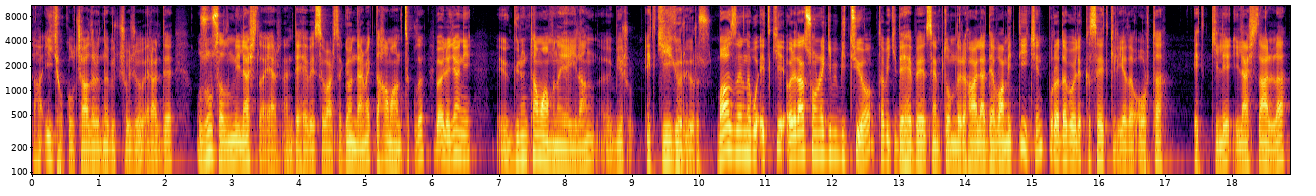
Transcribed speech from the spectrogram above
daha ilkokul çağlarında bir çocuğu herhalde uzun salınımlı ilaçla eğer hani DHB'si varsa göndermek daha mantıklı. Böylece hani e, günün tamamına yayılan e, bir etkiyi görüyoruz. Bazılarında bu etki öğleden sonra gibi bitiyor. Tabii ki DHB semptomları hala devam ettiği için burada böyle kısa etkili ya da orta etkili ilaçlarla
